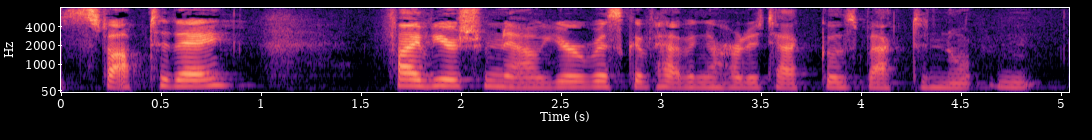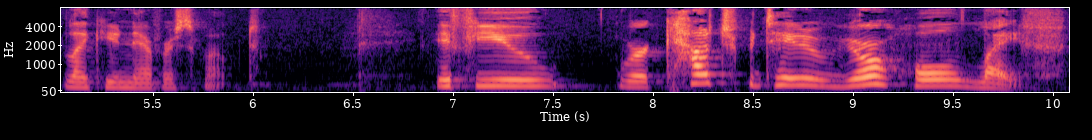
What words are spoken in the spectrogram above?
stop today. Five years from now, your risk of having a heart attack goes back to no, like you never smoked. If you were a couch potato your whole life,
